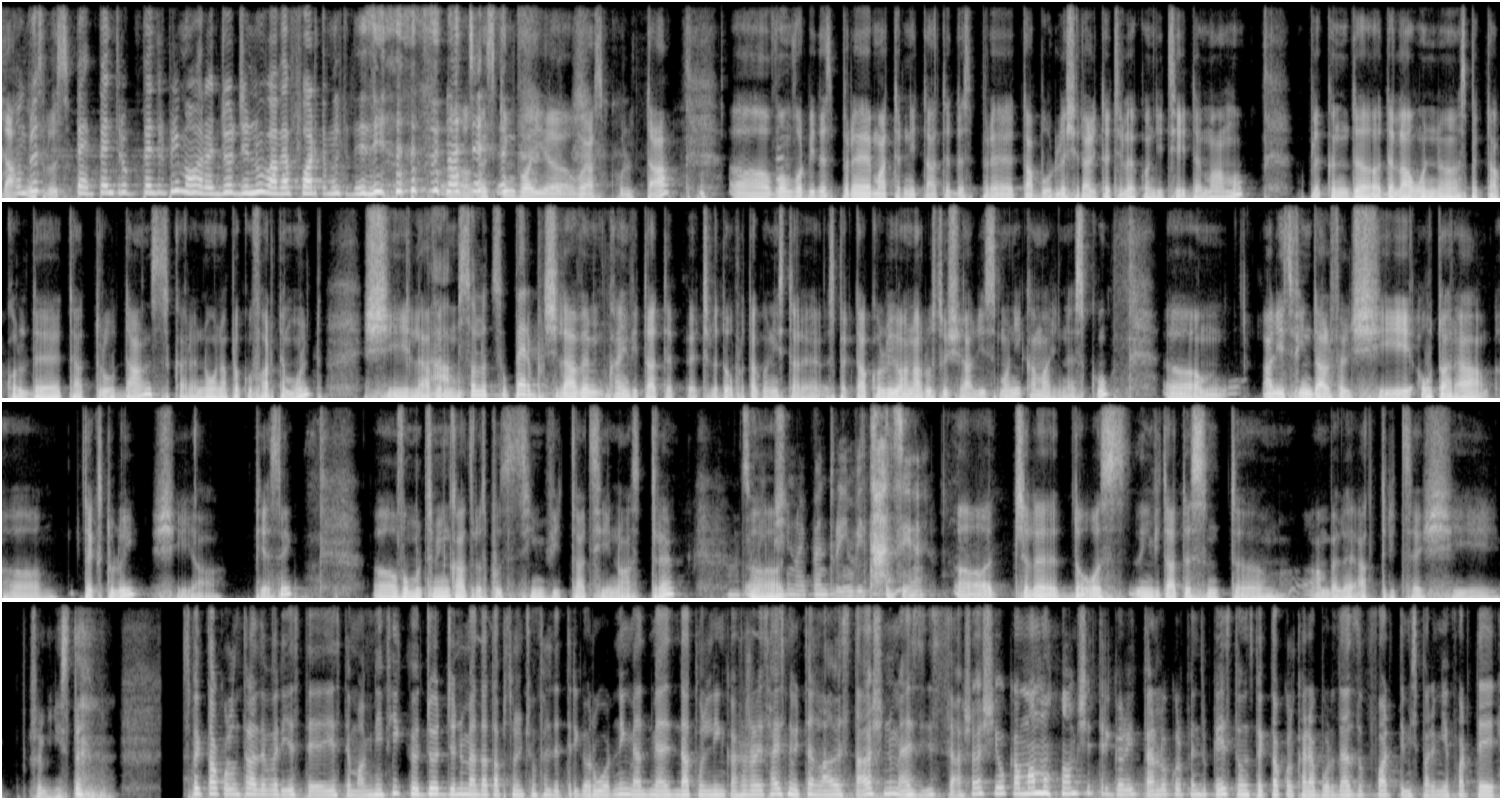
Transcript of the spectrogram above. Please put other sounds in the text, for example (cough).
da, în plus, în plus. Pe, pentru, pentru prima oară, George nu va avea foarte multe de zis (laughs) în Uh, acest... În schimb, voi, uh, voi asculta. Uh, Vom vorbi despre maternitate, despre taburile și realitățile condiției de mamă, plecând uh, de la un uh, spectacol de teatru dans, care nouă ne-a plăcut foarte mult și le avem... Absolut superb. Și le avem ca invitate pe cele două protagoniste ale spectacolului, Ioana Rusu și Alice Monica Marinescu. Uh, Alice fiind de altfel și autoarea uh, textului și a piesei. Uh, vă mulțumim că ați răspuns invitației noastre. Mulțumim Uh, și noi pentru invitație. Uh, cele două s- invitate sunt uh, ambele actrițe și feministe. Spectacolul, într-adevăr, este, este magnific. George nu mi-a dat absolut niciun fel de trigger warning, mi-a, mi-a dat un link așa și a zis, hai să ne uităm la ăsta și nu mi-a zis așa și eu ca mamă am și triggerit pe locuri pentru că este un spectacol care abordează foarte, mi se pare mie, foarte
